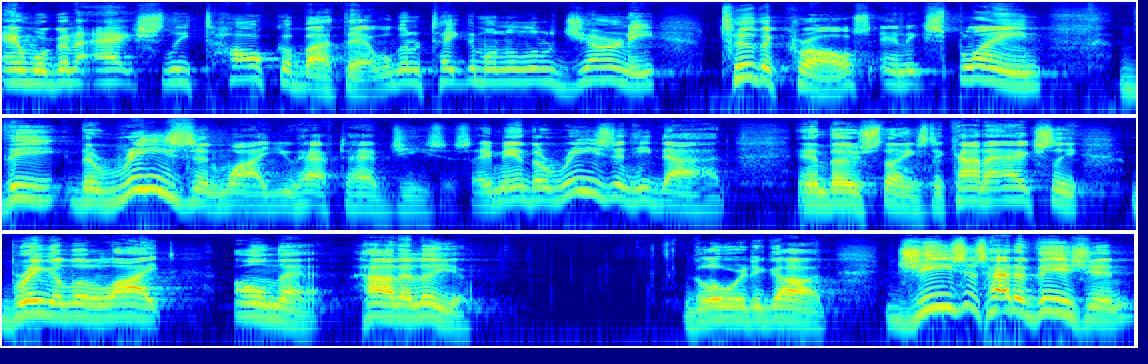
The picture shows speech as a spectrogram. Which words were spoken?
And we're going to actually talk about that. We're going to take them on a little journey to the cross and explain the, the reason why you have to have Jesus. Amen. The reason He died and those things to kind of actually bring a little light on that. Hallelujah. Glory to God. Jesus had a vision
